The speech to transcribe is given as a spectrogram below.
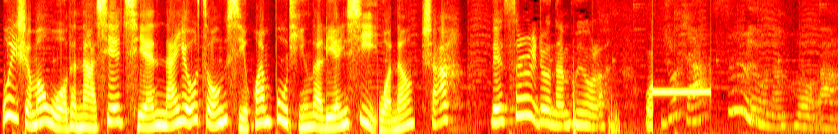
为什么我的那些前男友总喜欢不停的联系我呢？啥？连 Siri 都有男朋友了？我你说啥朋友了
